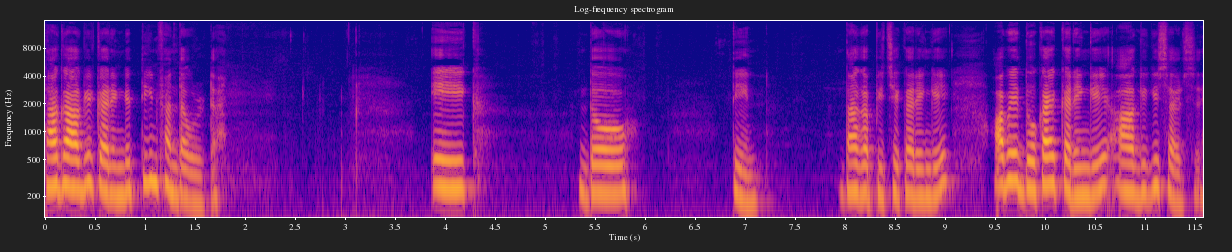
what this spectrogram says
धागा आगे करेंगे, तीन फंदा उल्टा। एक, दो, तीन। धागा पीछे करेंगे। अब ये दो का एक करेंगे आगे की साइड से।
